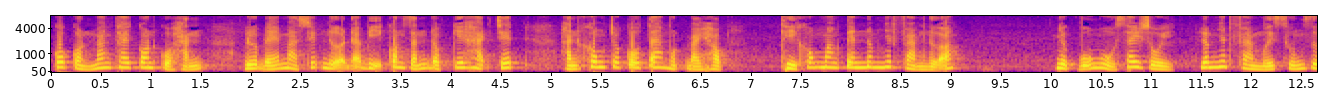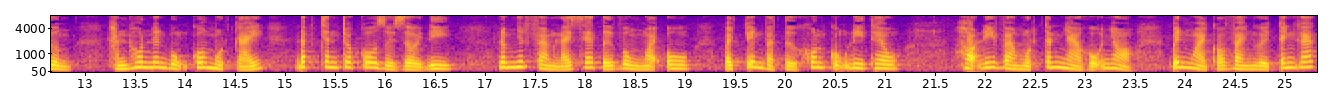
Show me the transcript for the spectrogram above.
cô còn mang thai con của hắn, đứa bé mà suýt nữa đã bị con rắn độc kia hại chết hắn không cho cô ta một bài học thì không mang tên Lâm Nhất Phàm nữa. Nhược Vũ ngủ say rồi, Lâm Nhất Phàm mới xuống giường, hắn hôn lên bụng cô một cái, đắp chăn cho cô rồi rời đi. Lâm Nhất Phàm lái xe tới vùng ngoại ô, Bạch Tuyên và Tử Khôn cũng đi theo. Họ đi vào một căn nhà gỗ nhỏ, bên ngoài có vài người canh gác,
